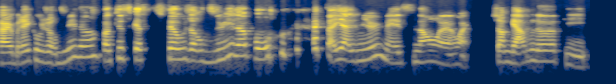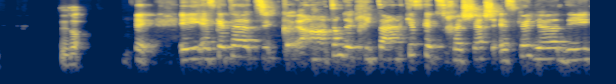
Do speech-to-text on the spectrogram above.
faire un break aujourd'hui, là, focus ce que tu fais aujourd'hui, là, pour que ça y aille mieux, mais sinon, euh, ouais, je regarde, là, puis c'est ça. Et est-ce que tu, en termes de critères, qu'est-ce que tu recherches? Est-ce qu'il y a des,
